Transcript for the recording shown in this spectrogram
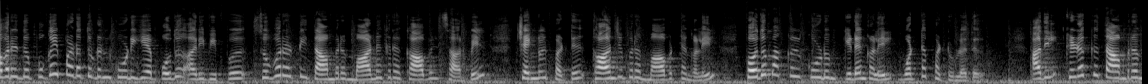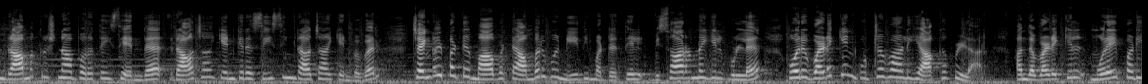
அவரது புகைப்படத்துடன் கூடிய பொது அறிவிப்பு சுவரொட்டி தாம்பரம் மாநகர காவல் சார்பில் செங்கல்பட்டு காஞ்சிபுரம் மாவட்டங்களில் பொதுமக்கள் கூடும் இடங்களில் ஒட்டப்பட்டுள்ளது. அதில் கிழக்கு தாம்பரம் ராமகிருஷ்ணாபுரத்தை சேர்ந்த ராஜா என்கிற சீசிங் ராஜா என்பவர் செங்கல்பட்டு மாவட்ட அமர்வு நீதிமன்றத்தில் விசாரணையில் உள்ள ஒரு வழக்கின் குற்றவாளியாக உள்ளார். அந்த வழக்கில் முறைப்படி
